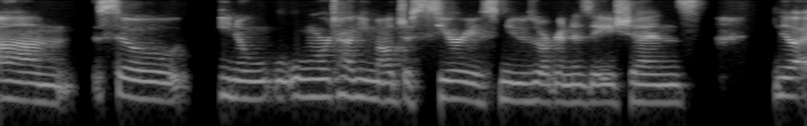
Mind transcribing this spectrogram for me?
Um, so you know when we're talking about just serious news organizations you know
